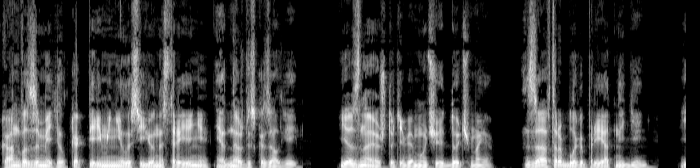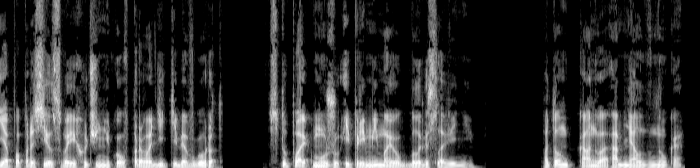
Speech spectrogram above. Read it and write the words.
Канва заметил, как переменилось ее настроение, и однажды сказал ей, «Я знаю, что тебя мучает, дочь моя. Завтра благоприятный день. Я попросил своих учеников проводить тебя в город. Ступай к мужу и прими мое благословение». Потом Канва обнял внука.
